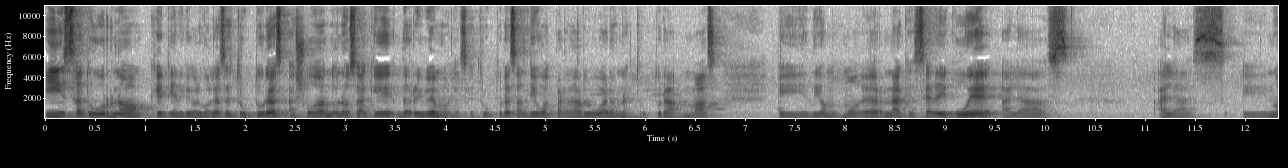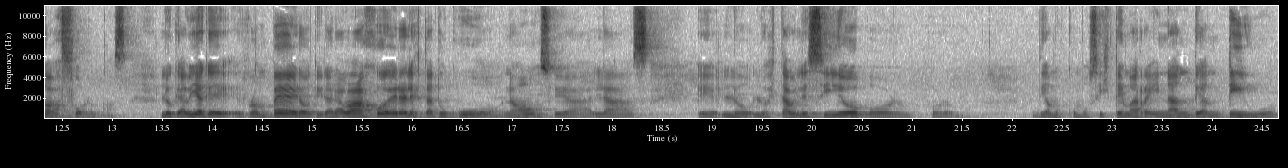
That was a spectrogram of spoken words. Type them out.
Y Saturno, que tiene que ver con las estructuras, ayudándonos a que derribemos las estructuras antiguas para dar lugar a una estructura más, eh, digamos, moderna, que se adecue a las, a las eh, nuevas formas. Lo que había que romper o tirar abajo era el statu quo, ¿no? O sea, las eh, lo, establecido por, digamos, como sistema reinante antiguo.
